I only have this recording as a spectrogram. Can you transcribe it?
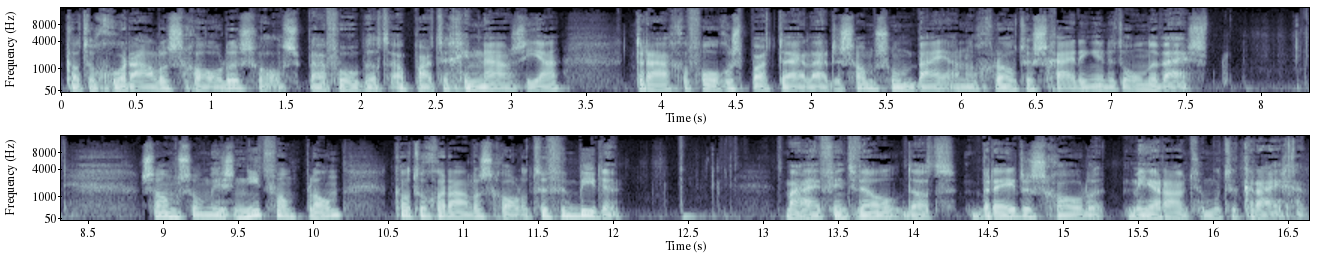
Categorale scholen, zoals bijvoorbeeld aparte gymnasia... dragen volgens partijleider Samson bij aan een grote scheiding in het onderwijs. Samsom is niet van plan categorale scholen te verbieden. Maar hij vindt wel dat brede scholen meer ruimte moeten krijgen.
